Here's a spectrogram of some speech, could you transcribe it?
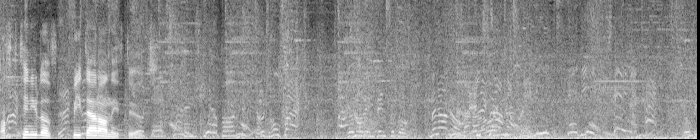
Let's continue to beat down on these dudes. Don't hold back! You're not invincible! Monado! You'll be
